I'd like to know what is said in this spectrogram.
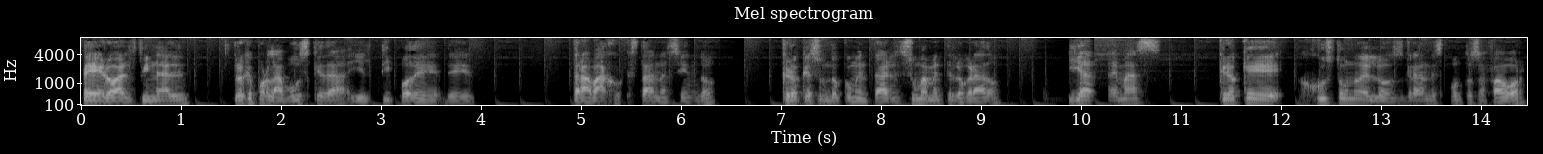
pero al final creo que por la búsqueda y el tipo de, de trabajo que estaban haciendo, creo que es un documental sumamente logrado y además creo que justo uno de los grandes puntos a favor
